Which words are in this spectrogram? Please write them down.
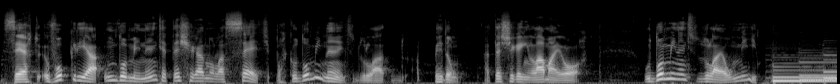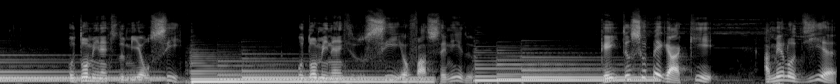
certo? Eu vou criar um dominante até chegar no Lá7, porque o dominante do Lá, perdão, até chegar em Lá maior. O dominante do Lá é o Mi, o dominante do Mi é o Si, o dominante do Si é o Fá sustenido. Okay? Então, se eu pegar aqui, a melodia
